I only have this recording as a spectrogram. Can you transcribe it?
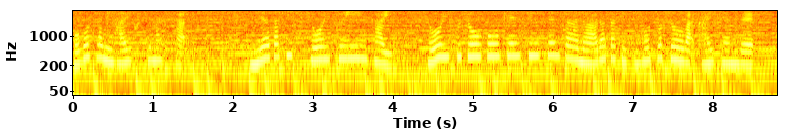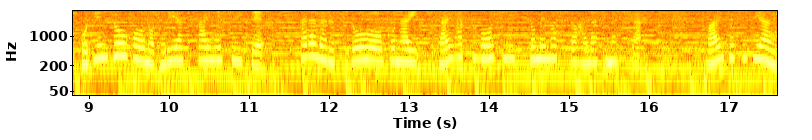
保護者に配布しました。宮崎市教育委員会教育情報研修センターの荒竹地方所長は会見で、個人情報の取り扱いについて、さらなる指導を行い、再発防止に努めますと話しました。埋設事案、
